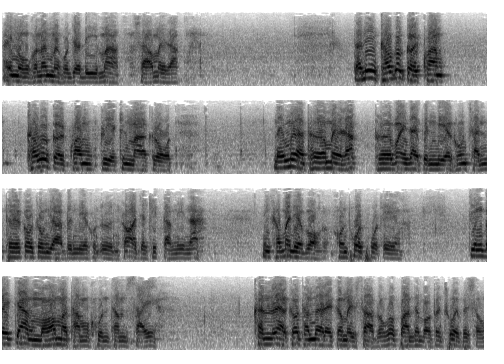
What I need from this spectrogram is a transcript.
ไอ้หนุ่มคนนั้นมันคงจะดีมาก สาวไม่รัก แต่นี่เขาก็เกิดความเขาก็เกิดความเกลียดขึ้นมาโกรธ ในเมื่อเธอไม่รัก เธอไม่ได้เป็นเมียของฉัน เธอก็จงอย่าเป็นเมียคนอื่น เขาอาจจะคิดตามนี้นะ นี่เขาไม่ได้บอกคนพูดพูดเอง จึงไปจ้างหมอมาทำคุณทำใส ขั้นแรกเขาทำอะไรก็ไม่ทราบหลวงพ่อปานท่านบอกท่านช่วยไปสอง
